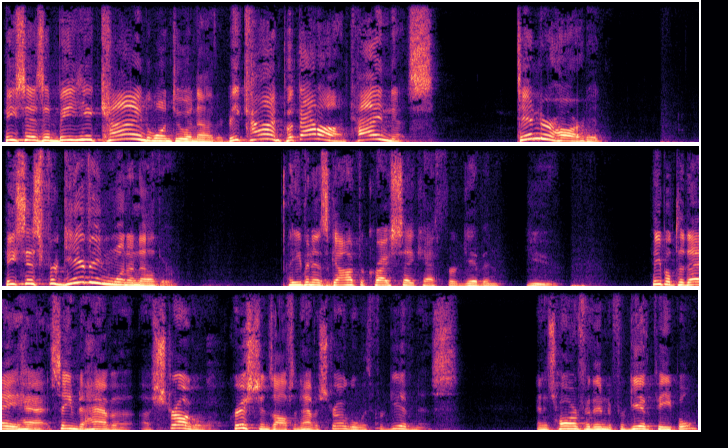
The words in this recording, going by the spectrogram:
he says, And be ye kind one to another. Be kind. Put that on. Kindness. Tenderhearted. He says, Forgiving one another, even as God for Christ's sake hath forgiven you. People today ha- seem to have a, a struggle. Christians often have a struggle with forgiveness and it's hard for them to forgive people.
